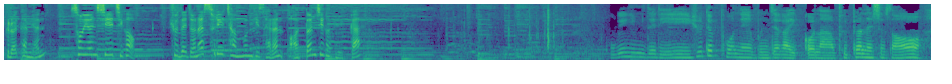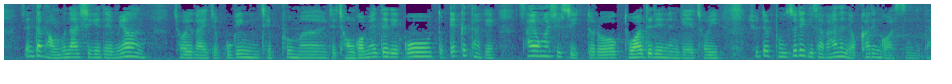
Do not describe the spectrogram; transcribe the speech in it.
그렇다면 소연 씨의 직업 휴대전화 수리 전문 기사란 어떤 직업일까? 고객님들이 휴대폰에 문제가 있거나 불편하셔서 센터 방문하시게 되면 저희가 이제 고객님 제품을 이제 점검해드리고 또 깨끗하게 사용하실 수 있도록 도와드리는 게 저희 휴대폰 수리 기사가 하는 역할인 것 같습니다.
